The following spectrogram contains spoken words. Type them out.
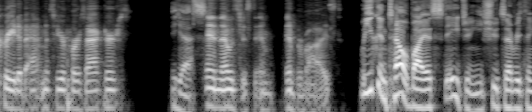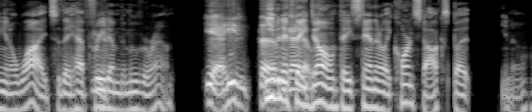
creative atmosphere for his actors, yes. and that was just Im- improvised. Well, you can tell by his staging, he shoots everything in a wide, so they have Yeah. freedom to move around. Yeah, he's the, Even the if they that don't, they stand there like corn stalks. But you know,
